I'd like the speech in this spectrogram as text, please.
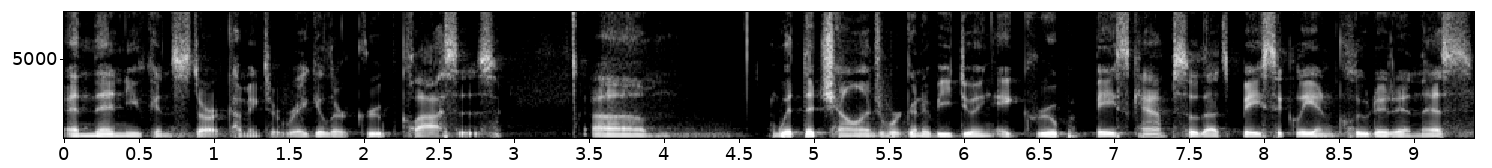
and then you can start coming to regular group classes. Um, with the challenge, we're going to be doing a group base camp, so that's basically included in this.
